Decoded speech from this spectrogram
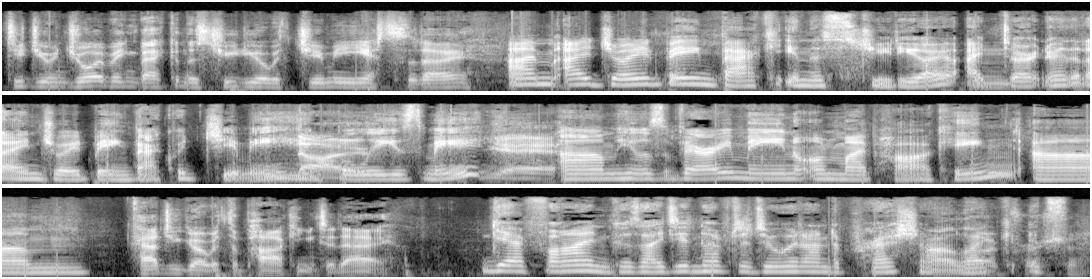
did you enjoy being back in the studio with Jimmy yesterday? Um, I enjoyed being back in the studio. I don't know that I enjoyed being back with Jimmy. Mm. No. He bullies me. Yeah. Um, he was very mean on my parking. Um, How'd you go with the parking today? yeah, fine, because I didn't have to do it under pressure. Like pressure. It's,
